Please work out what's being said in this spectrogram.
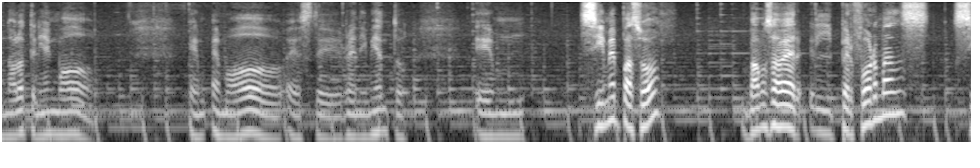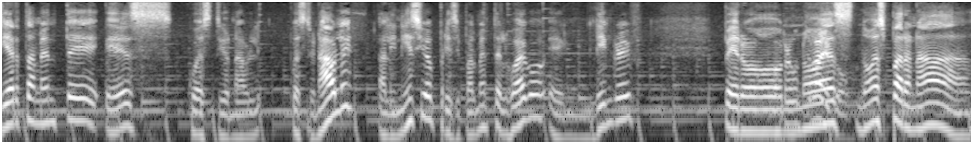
no lo tenía en modo, en, modo este, rendimiento. Em, sí me pasó, vamos a ver, el performance ciertamente es cuestionable, cuestionable al inicio, principalmente el juego en Lingrave pero no es, no es para nada,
